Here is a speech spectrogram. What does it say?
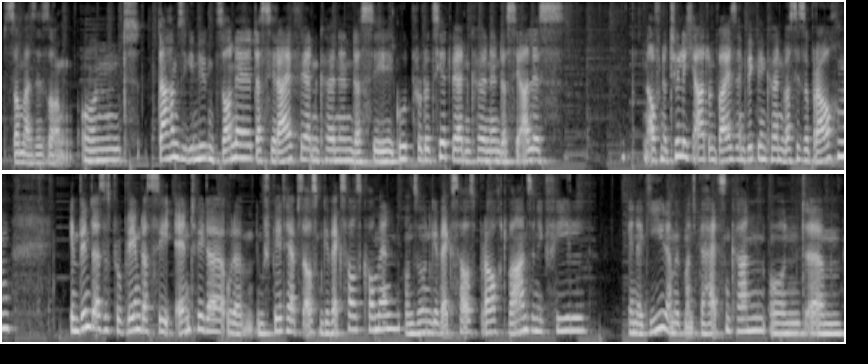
Sommersaison und da haben sie genügend Sonne, dass sie reif werden können, dass sie gut produziert werden können, dass sie alles auf natürliche Art und Weise entwickeln können, was sie so brauchen. Im Winter ist das Problem, dass sie entweder oder im Spätherbst aus dem Gewächshaus kommen und so ein Gewächshaus braucht wahnsinnig viel Energie, damit man es beheizen kann. Und ähm,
